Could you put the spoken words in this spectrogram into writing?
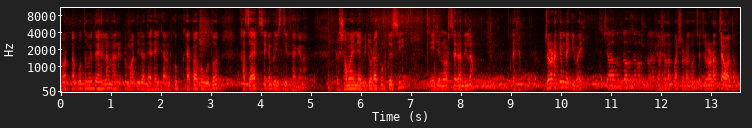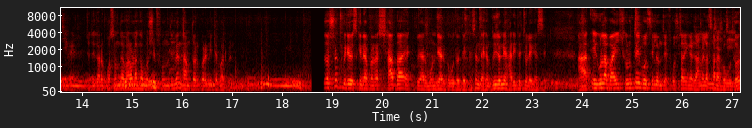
নটটা প্রথমে দেখাইলাম আর একটু মাদিরা দেখাই কারণ খুব খেপা কবুতর। খাঁচা এক সেকেন্ডও স্থির থাকে না। একটু সময় নিয়ে ভিডিওটা করতেছি। এই যে নট সেরা দিলাম। দেখেন জোড়াটা কেমনে কি ভাই? দশ হাজার পাঁচশো টাকা হচ্ছে জোড়াটা চাওয়া দাম। জি ভাই। যদি কারও পছন্দ ভালো লাগে অবশ্যই ফোন দিবেন, দাম দর করে নিতে পারবেন। দর্শক ভিডিও স্ক্রিনে আপনারা সাদা এক পেয়ার মুন্ডিয়ার কবুতর দেখতেছেন। দেখেন, দুইজনই হারিতে চলে গেছে। আর এগুলা ভাই, শুরুতেই বলছিলাম যে ফোস্টারিং এর ঝামেলা সারা কবুতর।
